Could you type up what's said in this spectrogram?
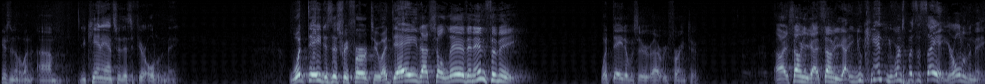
Here's another one. Um, you can't answer this if you're older than me. What day does this refer to? A day that shall live in infamy. What day was it uh, referring to? All right, some of you guys, some of you guys. You can't, you weren't supposed to say it. You're older than me.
